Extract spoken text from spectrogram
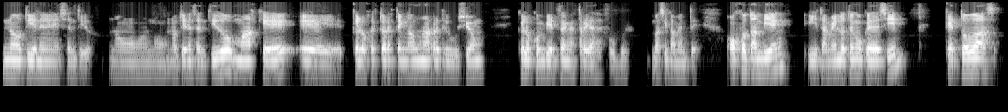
no tiene sentido. No, no, tiene sentido más que eh, que los gestores tengan una retribución que los convierta en estrellas de fútbol, básicamente. Ojo también, y también lo tengo que decir, que todas,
